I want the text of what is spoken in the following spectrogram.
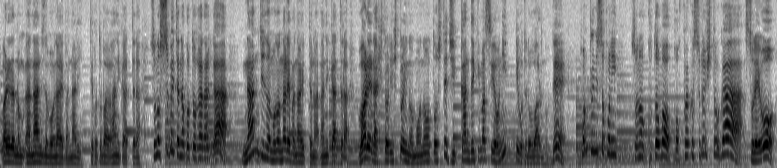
我らのあ何時のものになればなりって言葉は何かあったらその全ての事柄が何時のものになればなりっていうのは何かあったら我ら一人一人のものとして実感できますようにっていうことで終わるので本当にそこにその言葉を告白する人がそれを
